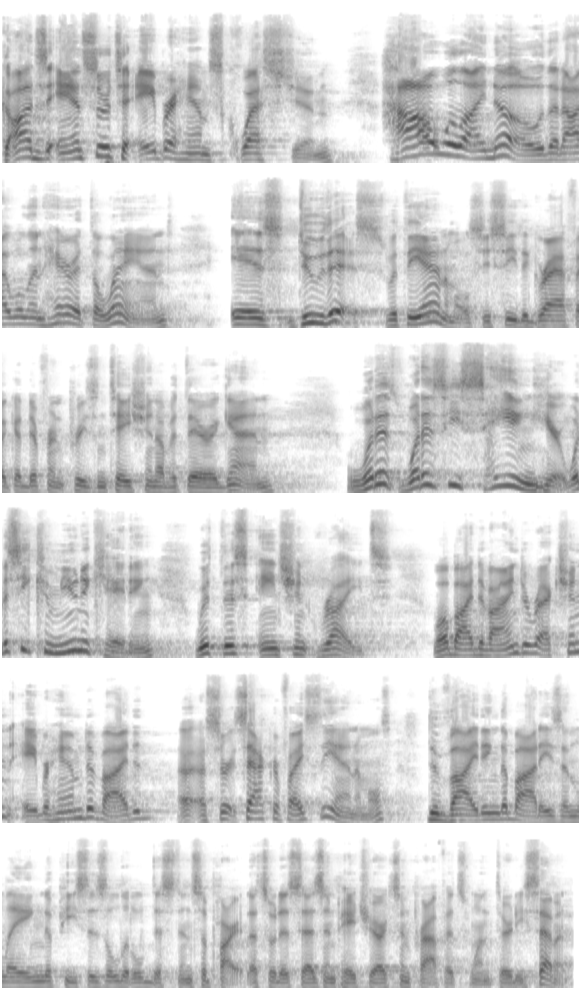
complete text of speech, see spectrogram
God's answer to Abraham's question, how will I know that I will inherit the land, is do this with the animals. You see the graphic, a different presentation of it there again. What is, what is he saying here? What is he communicating with this ancient rite? Well, by divine direction, Abraham divided, uh, sacrificed the animals, dividing the bodies and laying the pieces a little distance apart. That's what it says in Patriarchs and Prophets 137.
